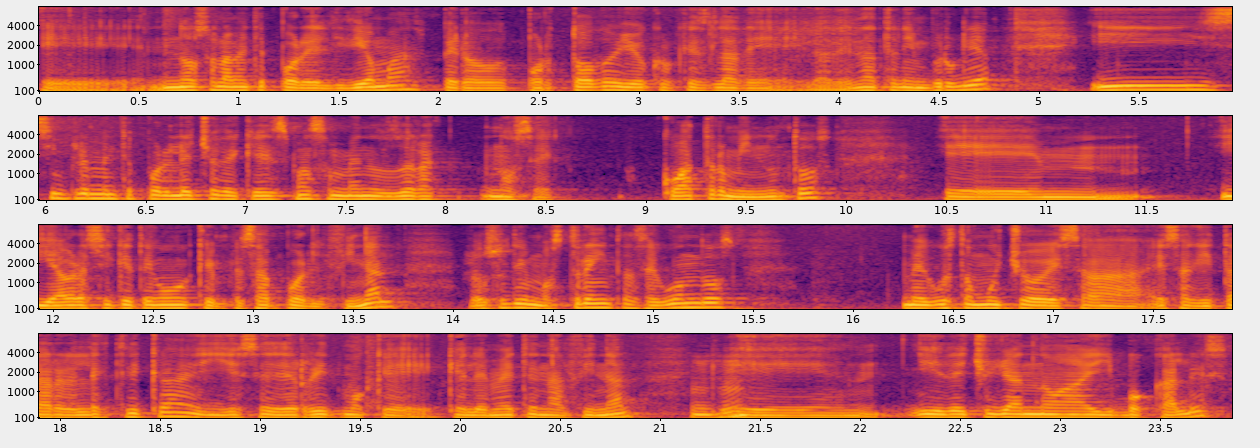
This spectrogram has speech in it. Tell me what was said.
eh, no solamente por el idioma, pero por todo, yo creo que es la de, la de Natalie Imbruglia. Y simplemente por el hecho de que es más o menos dura, no sé, cuatro minutos. Em, y ahora sí que tengo que empezar por el final. Los últimos 30 segundos me gusta mucho esa, esa guitarra eléctrica y ese ritmo que, le meten al final. Eh, y de hecho ya no hay vocales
